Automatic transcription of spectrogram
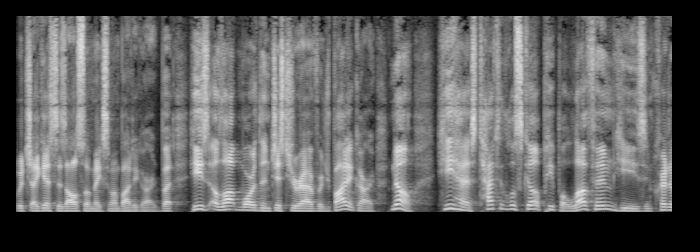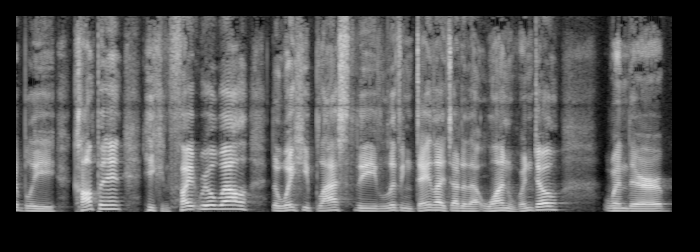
which I guess is also makes him a bodyguard. But he's a lot more than just your average bodyguard. No, he has tactical skill. People love him. He's incredibly competent. He can fight real well. The way he blasts the living daylights out of that one window when they're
